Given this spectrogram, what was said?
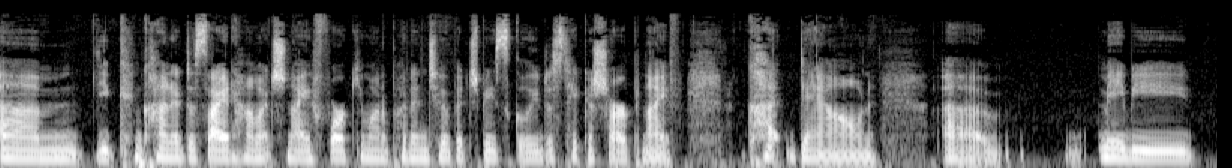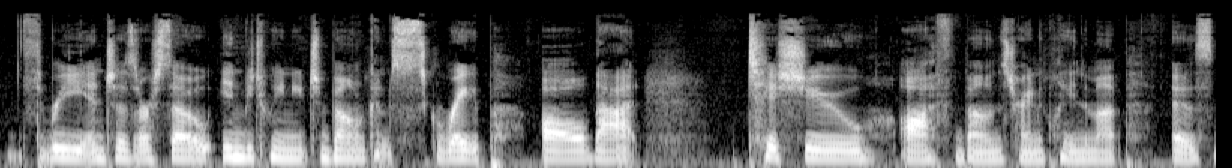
Um, you can kind of decide how much knife work you want to put into it, but you basically just take a sharp knife, cut down uh, maybe three inches or so in between each bone, kind of scrape all that tissue off the bones, trying to clean them up as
